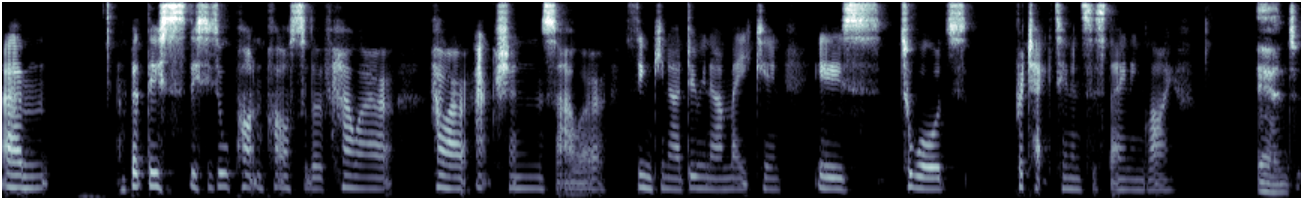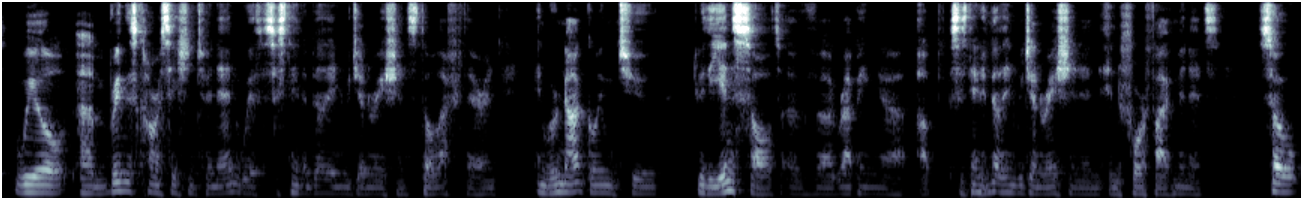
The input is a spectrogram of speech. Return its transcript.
Um, but this this is all part and parcel of how our how our actions, our thinking, our doing, our making is towards protecting and sustaining life. And we'll um, bring this conversation to an end with sustainability and regeneration still left there. And, and we're not going to do the insult of uh, wrapping uh, up sustainability and regeneration in, in four or five minutes. So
